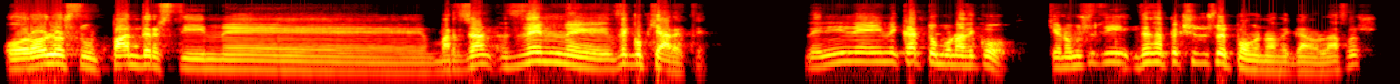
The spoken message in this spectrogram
ο ρόλος του Πάντερ στην ε, Μπαρτζάν δεν, ε, δεν κοπιάρεται. Δεν είναι, είναι κάτι το μοναδικό. Και νομίζω ότι δεν θα παίξει ούτε στο επόμενο, αν δεν κάνω λάθος.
